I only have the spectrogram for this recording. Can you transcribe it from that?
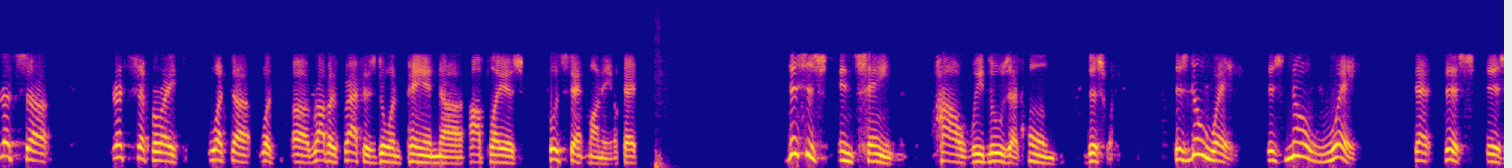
let's uh, let's separate what uh, what uh, Robert Kraft is doing, paying uh, our players food stamp money. Okay, this is insane. How we lose at home this way. There's no way. There's no way that this is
